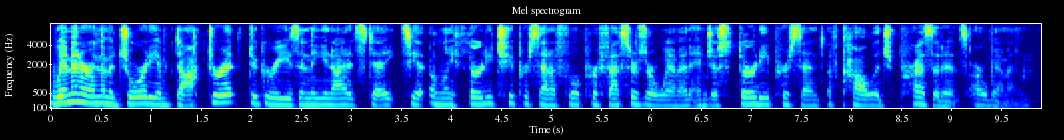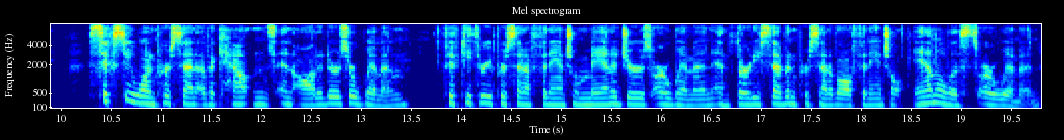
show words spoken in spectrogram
Women earn the majority of doctorate degrees in the United States, yet only 32% of full professors are women, and just 30% of college presidents are women. 61% of accountants and auditors are women, 53% of financial managers are women, and 37% of all financial analysts are women.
